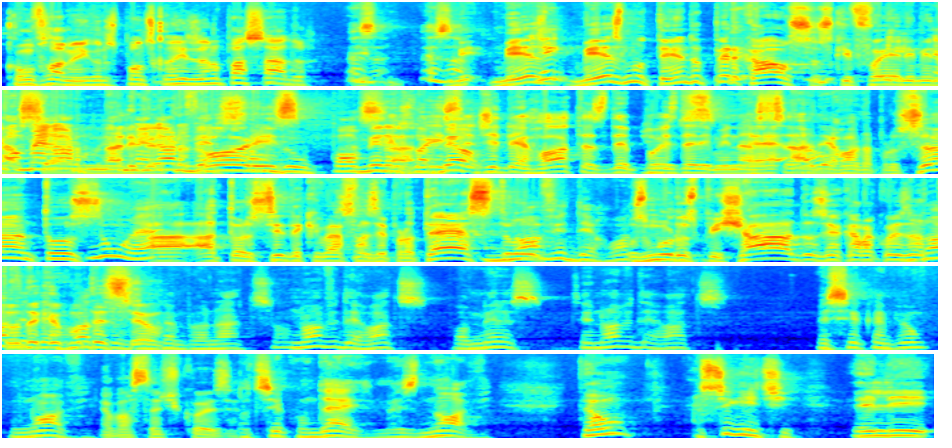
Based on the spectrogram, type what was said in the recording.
Com o Flamengo nos pontos corridos ano passado. Exa- exato. Me- mesmo, Quem- mesmo tendo percalços, que foi a eliminação melhor- na a melhor Libertadores. do Palmeiras do Sequência Abel? de derrotas depois da É, eliminação. a derrota para o Santos, Não é. a, a torcida que vai fazer protesto, nove derrotas. os muros pichados e aquela coisa Nove toda que derrotas aconteceu. no campeonato. São nove derrotas. O Palmeiras tem nove derrotas. Vai ser campeão com nove. É bastante coisa. Pode ser com 10, mas 9. Então, é o seguinte, ele,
